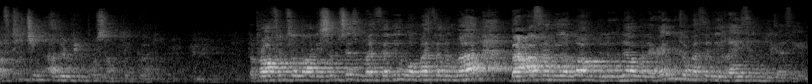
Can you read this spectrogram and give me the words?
of teaching other people something good. The Prophet ﷺ says, مَثَلِي وَمَثَلُ مَا بَعَثَنِي اللَّهُ بِالْهُدَى وَالْعِلْمِ كَمَثَلِ غَيْثٍ الْكَثِيرِ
